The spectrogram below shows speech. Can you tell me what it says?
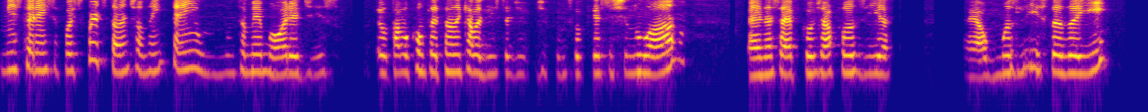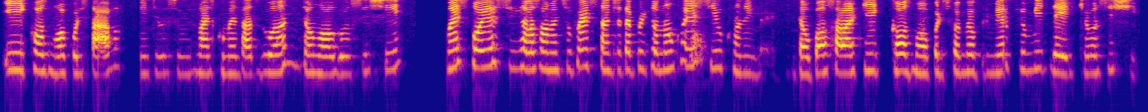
Minha experiência foi super distante, eu nem tenho muita memória disso. Eu estava completando aquela lista de, de filmes que eu queria assistir no ano, é, nessa época eu já fazia é, algumas listas aí, e Cosmópolis estava entre os filmes mais comentados do ano, então logo eu assisti. Mas foi esse relacionamento super distante, até porque eu não conhecia o Cronenberg. Então posso falar que Cosmópolis foi meu primeiro filme dele que eu assisti.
